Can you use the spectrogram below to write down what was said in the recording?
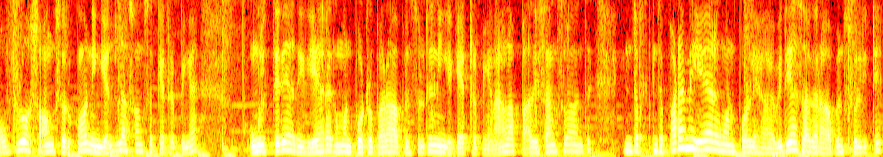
அவ்வளோ சாங்ஸ் இருக்கும். நீங்கள் எல்லா சாங்ஸும் கேட்டிருப்பீங்க. உங்களுக்கு தெரியாது இது ஏ ரகுமான் போட்டிருப்பாரா அப்படின்னு சொல்லிட்டு நீங்கள் கேட்டிருப்பீங்க. நான்லாம் பாதி சாங்ஸ்லாம் வந்து இந்த இந்த படமே ஏ ரகுமான் போடலையா வித்யாசாகரா அப்படின்னு சொல்லிட்டு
